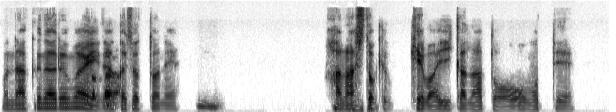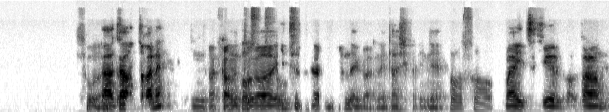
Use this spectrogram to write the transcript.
まあ、亡くなる前になんかちょっとね、うん話しとけばいいかなと思って、アそうだね。カウントがね。うんアカウントそうそうそうがいつ使うか分かんないからね、確かにね。そうそまあ、いつ消えるかわからん。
